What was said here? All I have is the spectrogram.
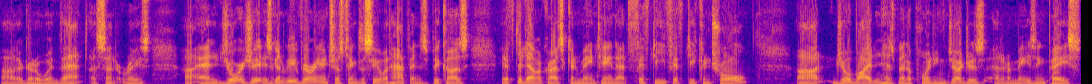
uh, they're going to win that a Senate race. Uh, and Georgia is going to be very interesting to see what happens because if the Democrats can maintain that 50-50 control. Uh, Joe Biden has been appointing judges at an amazing pace.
